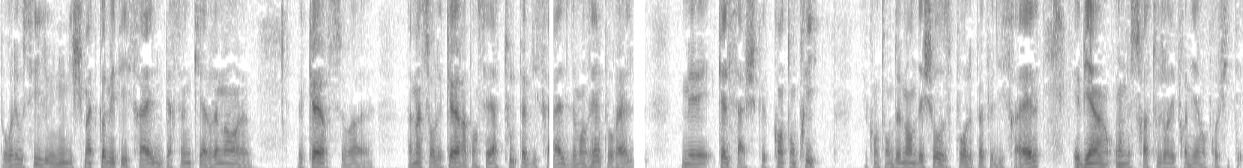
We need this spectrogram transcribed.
pour aller aussi Nishmat, comme était Israël, une personne qui a vraiment euh, euh, la main sur le cœur à penser à tout le peuple d'Israël, ne demande rien pour elle, mais qu'elle sache que quand on prie et quand on demande des choses pour le peuple d'Israël, eh bien, on ne sera toujours les premiers à en profiter.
